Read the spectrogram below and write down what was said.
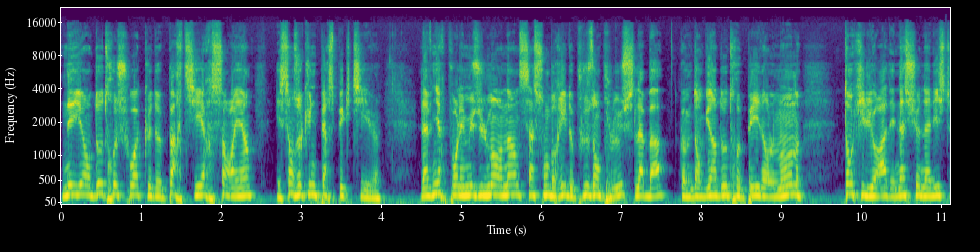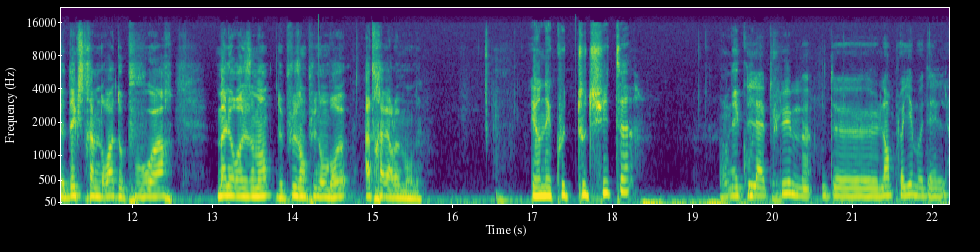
n'ayant d'autre choix que de partir sans rien et sans aucune perspective. L'avenir pour les musulmans en Inde s'assombrit de plus en plus, là-bas, comme dans bien d'autres pays dans le monde, tant qu'il y aura des nationalistes d'extrême droite au pouvoir, malheureusement de plus en plus nombreux à travers le monde. Et on écoute tout de suite. On écoute. La plume de l'employé modèle.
